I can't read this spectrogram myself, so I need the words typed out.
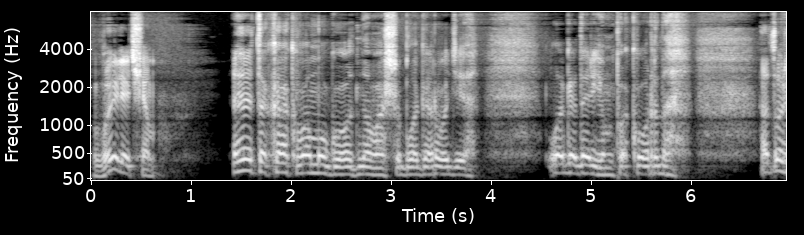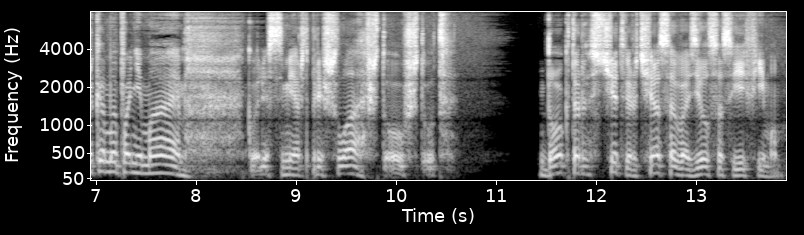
Вылечим». «Это как вам угодно, ваше благородие. Благодарим покорно. А только мы понимаем, коли смерть пришла, что уж тут». Доктор с четверть часа возился с Ефимом.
